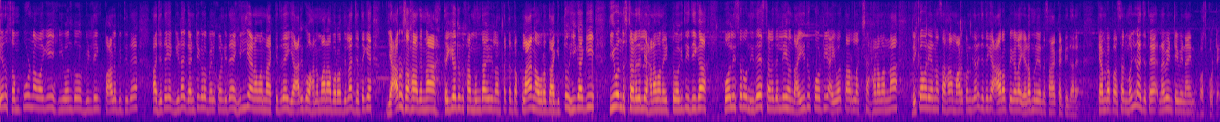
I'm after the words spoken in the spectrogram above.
ಏನು ಸಂಪೂರ್ಣವಾಗಿ ಈ ಒಂದು ಬಿಲ್ಡಿಂಗ್ ಪಾಳು ಬಿದ್ದಿದೆ. ಆ ಜೊತೆಗೆ ಗಿಡ ಗಂಟಿಗಳು ಬೆಳ್ಕೊಂಡಿದೆ. ಇಲ್ಲಿ ಹಣವನ್ನು ಹಾಕಿದರೆ ಯಾರಿಗೂ ಅನುಮಾನ ಬರೋದಿಲ್ಲ. ಜೊತೆಗೆ ಯಾರೂ ಸಹ ಅದನ್ನು ತೆಗೆಯೋದಕ್ಕೂ ಸಹ ಮುಂದಾಗಿಲ್ಲ ಅಂತಕ್ಕಂಥ ಪ್ಲಾನ್ ಅವರದ್ದಾಗಿತ್ತು. ಹೀಗಾಗಿ ಈ ಒಂದು ಸ್ಥಳದಲ್ಲಿ ಹಣವನ್ನು ಇಟ್ಟು ಹೋಗಿದ್ದು. ಇದೀಗ ಪೊಲೀಸರು ಒಂದು ಇದೇ ಸ್ಥಳದಲ್ಲಿ ಒಂದು ಐದು ಕೋಟಿ ಐವತ್ತಾರು ಲಕ್ಷ ಹಣವನ್ನು ರಿಕವರಿಯನ್ನು ಸಹ ಮಾಡಿಕೊಂಡಿದ್ದಾರೆ. ಜೊತೆಗೆ ಆರೋಪಿಗಳ ಎಡಮುರಿಯನ್ನು ಸಹ ಕಟ್ಟಿದ್ದಾರೆ. ಕ್ಯಾಮ್ರಾ ಪರ್ಸನ್ ಮಂಜುನಾಥ್ ಜೊತೆ Naveen T V nine Hosakote.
